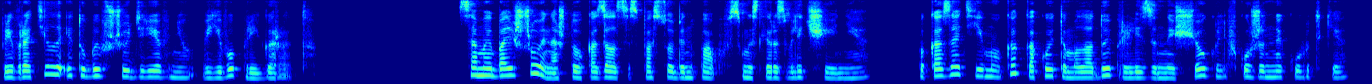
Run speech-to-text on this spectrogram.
превратила эту бывшую деревню в его пригород. Самое большое, на что оказался способен пап в смысле развлечения, показать ему, как какой-то молодой прилизанный щеголь в кожаной куртке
